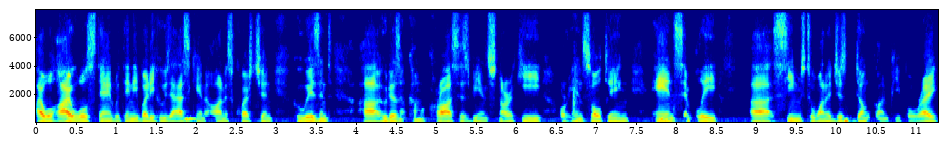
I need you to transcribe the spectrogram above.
I will, I will stand with anybody who's asking an honest question, who isn't uh, who doesn't come across as being snarky or insulting and simply uh, seems to want to just dunk on people, right?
